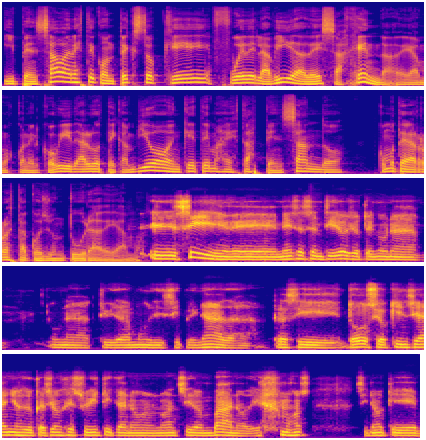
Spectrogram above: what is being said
Y pensaba en este contexto qué fue de la vida de esa agenda, digamos, con el COVID. ¿Algo te cambió? ¿En qué temas estás pensando? ¿Cómo te agarró esta coyuntura, digamos? Eh, sí, eh, en ese sentido yo tengo una, una actividad muy disciplinada. Casi 12 o 15 años de educación jesuítica no, no han sido en vano, digamos, sino que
